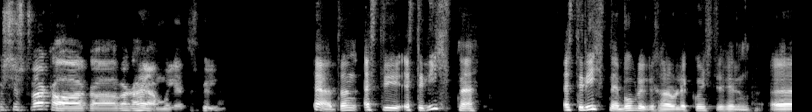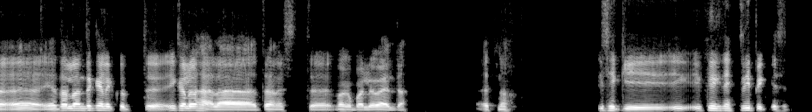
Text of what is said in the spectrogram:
kas just väga, aga väga hea mulje jättis küll. ja ta on hästi-hästi lihtne, hästi lihtne ja publikusõbralik kunstifilm ja tal on tegelikult äh, igale ühele tõenäoliselt äh, väga palju öelda. et noh, isegi kõik need klipikesed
